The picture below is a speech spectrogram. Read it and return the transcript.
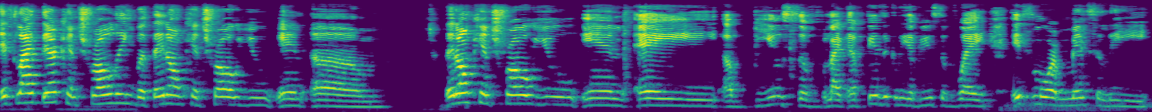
it's like they're controlling, but they don't control you in um they don't control you in a abusive like a physically abusive way. It's more mentally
